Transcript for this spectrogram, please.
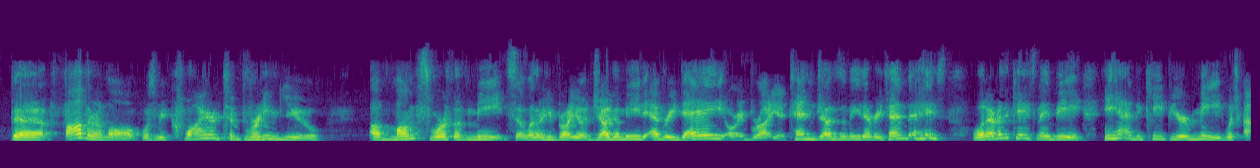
the father in law was required to bring you a month's worth of mead. So whether he brought you a jug of mead every day or he brought you 10 jugs of mead every 10 days, whatever the case may be, he had to keep your mead, which uh,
